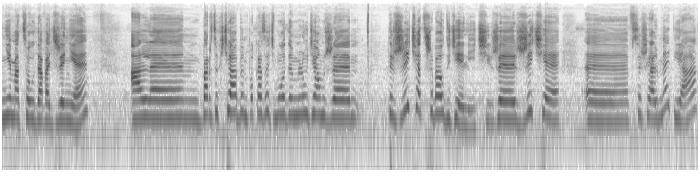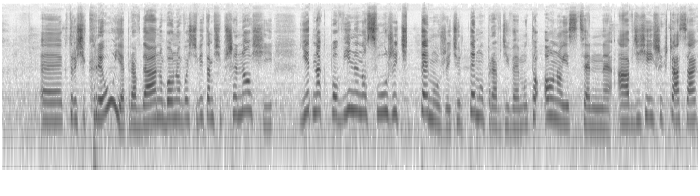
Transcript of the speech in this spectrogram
nie ma co udawać, że nie. Ale bardzo chciałabym pokazać młodym ludziom, że te życia trzeba oddzielić, że życie e, w social mediach e, które się kreuje, prawda, no bo ono właściwie tam się przenosi, jednak powinno służyć temu życiu, temu prawdziwemu. To ono jest cenne, a w dzisiejszych czasach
